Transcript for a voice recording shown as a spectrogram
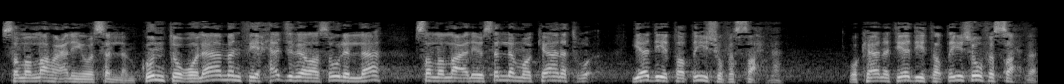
صلى الله عليه وسلم. كنت غلاما في حجر رسول الله صلى الله عليه وسلم وكانت يدي تطيش في الصحفة. وكانت يدي تطيش في الصحفة.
